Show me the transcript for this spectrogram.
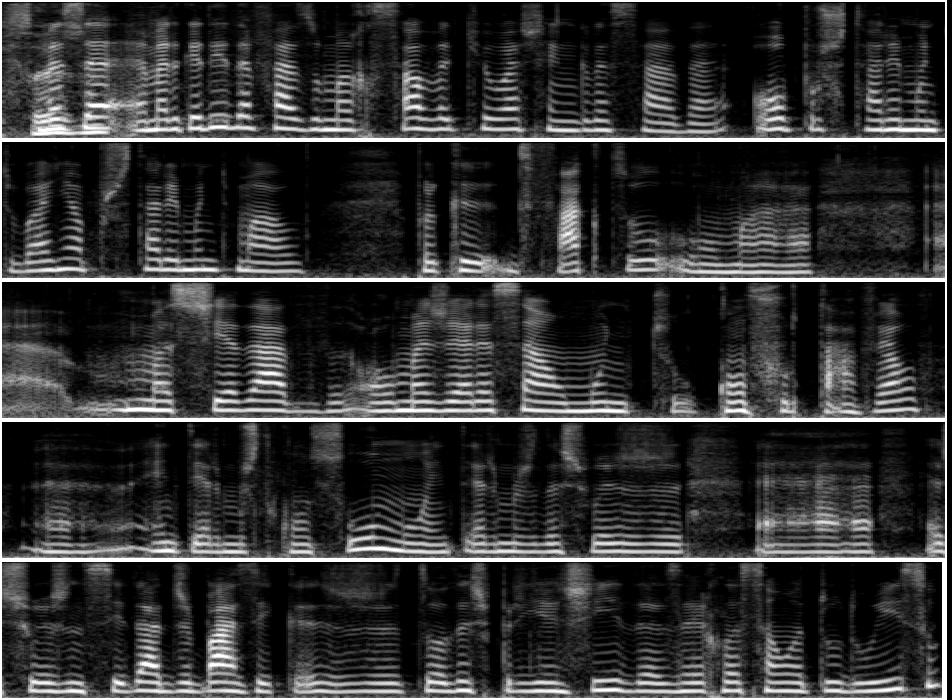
Seja... Mas a, a, Margarida faz uma ressalva que eu acho engraçada, ou por estarem muito bem ou por estarem muito mal. Porque, de facto, uma, uma sociedade ou uma geração muito confortável uh, em termos de consumo, em termos das suas, uh, as suas necessidades básicas todas preenchidas em relação a tudo isso,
